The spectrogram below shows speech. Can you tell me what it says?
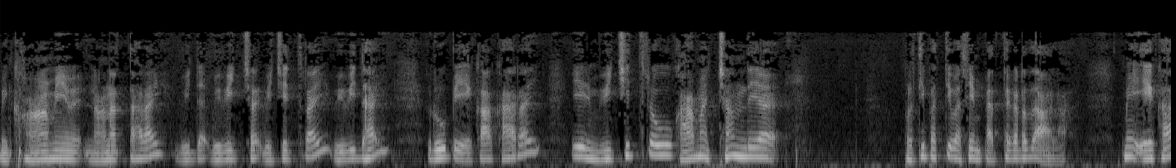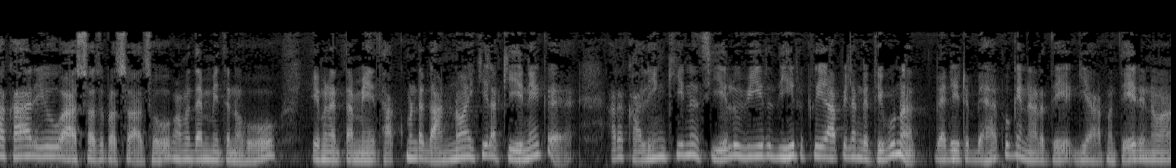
මේ කාමයේ නානත්තරයි විචිත්‍රයි විවිධයි රූපේ ඒකාකාරයි ඒ විචිත්‍ර වූ කාමච්ඡන්දය ප්‍රතිපත්ති වශයෙන් පැත්තකට දාලා මේ ඒකාකාරී වූ ආස්වාස ප්‍රසවාසෝ මම දැන් මෙතන හෝ එහෙම නැත්නම් මේ සක්මන්ට ගන්නවයි කියලා කියන එක අර කලින් කියන සියලු වීර දීර්ඝ ක්‍රියා අපි ළඟ තිබුණත් වැඩේට බහැපු කෙනාට ගියාම තේරෙනවා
